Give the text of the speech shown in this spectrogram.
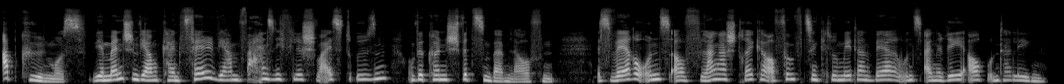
abkühlen muss. Wir Menschen, wir haben kein Fell, wir haben wahnsinnig viele Schweißdrüsen und wir können schwitzen beim Laufen. Es wäre uns auf langer Strecke, auf 15 Kilometern, wäre uns ein Reh auch unterlegen.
